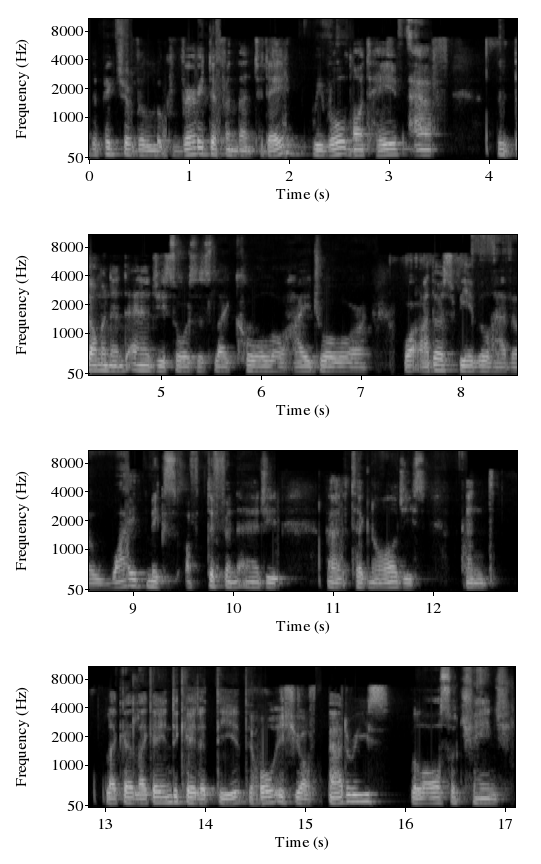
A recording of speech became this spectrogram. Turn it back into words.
the picture will look very different than today. We will not have, have the dominant energy sources like coal or hydro or, or others. We will have a wide mix of different energy uh, technologies. And like I, like I indicated, the, the whole issue of batteries will also change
